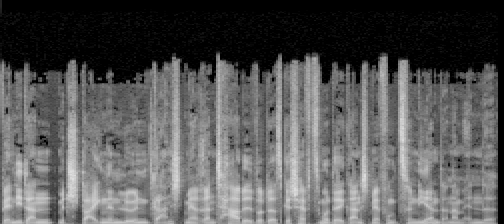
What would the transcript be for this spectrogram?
werden die dann mit steigenden Löhnen gar nicht mehr rentabel? Würde das Geschäftsmodell gar nicht mehr funktionieren dann am Ende?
